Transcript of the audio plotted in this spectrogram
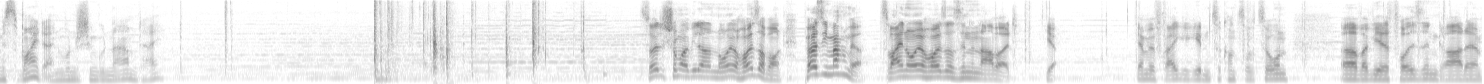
Miss White, einen wunderschönen guten Abend. Hi. Sollte schon mal wieder neue Häuser bauen. Percy, machen wir. Zwei neue Häuser sind in Arbeit. Hier. Die haben wir freigegeben zur Konstruktion, äh, weil wir voll sind gerade.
